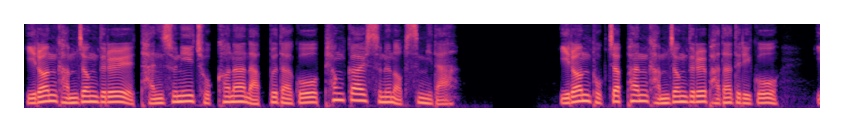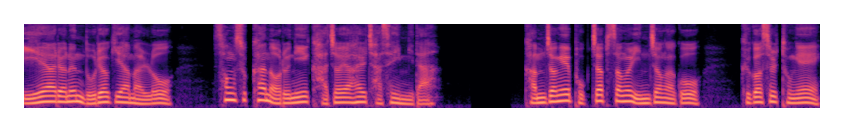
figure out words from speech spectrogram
이런 감정들을 단순히 좋거나 나쁘다고 평가할 수는 없습니다. 이런 복잡한 감정들을 받아들이고 이해하려는 노력이야말로 성숙한 어른이 가져야 할 자세입니다. 감정의 복잡성을 인정하고 그것을 통해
